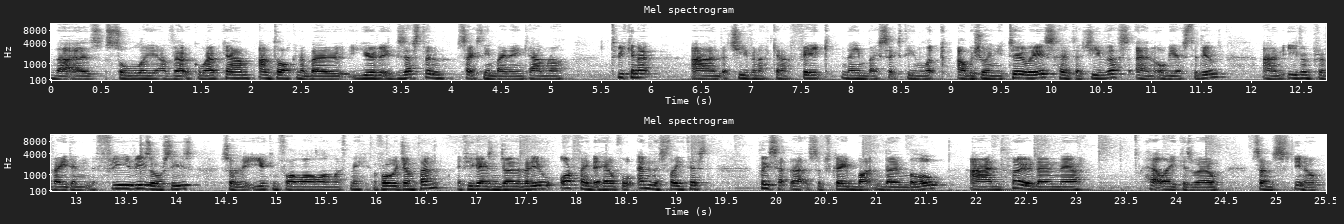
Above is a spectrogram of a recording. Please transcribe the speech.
that is solely a vertical webcam. I'm talking about your existing 16x9 camera, tweaking it and achieving a kind of fake 9x16 look. I'll be showing you two ways how to achieve this in OBS Studios and even providing the free resources so that you can follow along with me. Before we jump in, if you guys enjoy the video or find it helpful in the slightest, please hit that subscribe button down below and while you're down there, hit like as well since, you know,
